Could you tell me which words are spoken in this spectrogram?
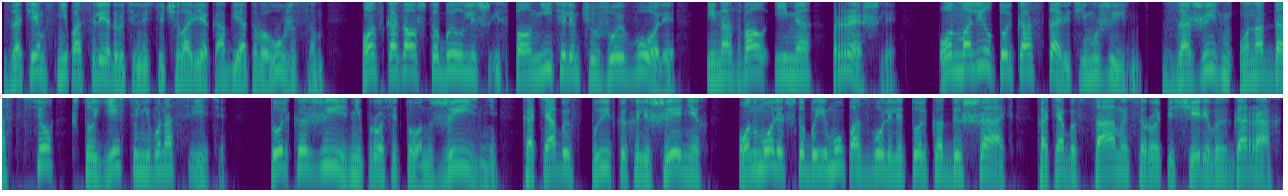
Затем, с непоследовательностью человека, объятого ужасом, он сказал, что был лишь исполнителем чужой воли и назвал имя Рэшли. Он молил только оставить ему жизнь. За жизнь он отдаст все, что есть у него на свете. Только жизни просит он, жизни, хотя бы в пытках и лишениях. Он молит, чтобы ему позволили только дышать, хотя бы в самой сырой пещере в их горах,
